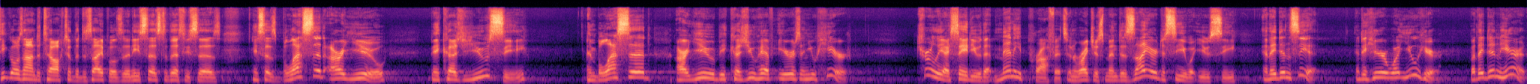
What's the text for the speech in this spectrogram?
he goes on to talk to the disciples and he says to this, he says, he says, "Blessed are you because you see, and blessed are you because you have ears and you hear. Truly, I say to you that many prophets and righteous men desired to see what you see, and they didn't see it, and to hear what you hear, but they didn't hear it.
